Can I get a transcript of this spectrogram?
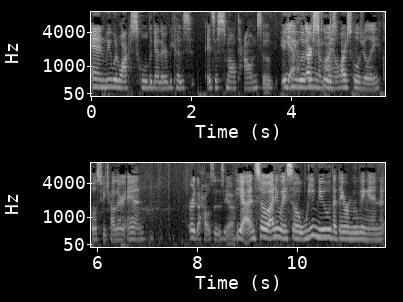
and we would walk to school together because it's a small town. So if yeah, you live our within schools, a mile, our school's really close to each other, and or the houses, yeah. yeah, and so anyway, so we knew that they were moving in.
